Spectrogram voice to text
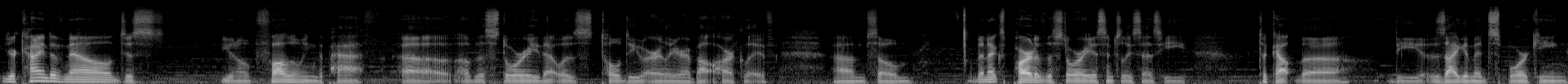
you're kind of now just, you know, following the path uh, of the story that was told to you earlier about Harclave. Um, so the next part of the story essentially says he took out the the Zygamid Spore King.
